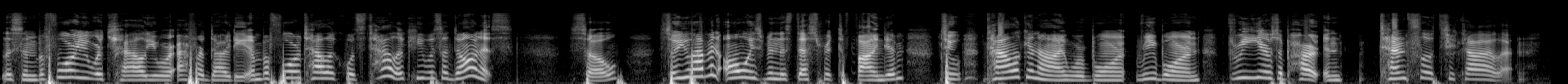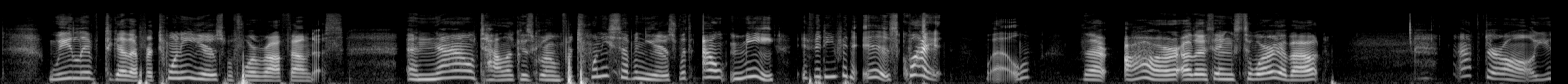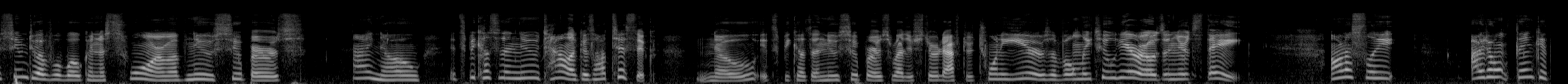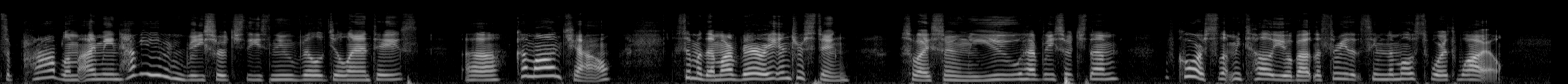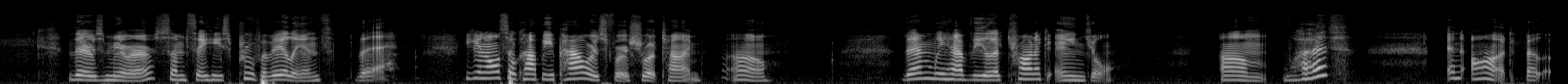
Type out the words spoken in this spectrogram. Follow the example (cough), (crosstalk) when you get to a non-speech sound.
Listen, before you were Chal, you were Aphrodite, and before Talik was Talik, he was Adonis. So, so you haven't always been this desperate to find him. To Talik and I were born, reborn three years apart in Tenslochikalan. We lived together for twenty years before Ra found us. And now Talik has grown for twenty-seven years without me, if it even is. Quiet! Well, there are other things to worry about. After all, you seem to have awoken a swarm of new supers. I know. It's because the new Talik is autistic. No, it's because a new super is registered after 20 years of only two heroes in your state. Honestly, I don't think it's a problem. I mean, have you even researched these new vigilantes? Uh, come on, Chal. Some of them are very interesting. So I assume you have researched them? Of course, let me tell you about the three that seem the most worthwhile. There's Mirror. Some say he's proof of aliens. Bleh. He can also copy powers for a short time. Oh. Then we have the Electronic Angel. Um, what? An odd fellow.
